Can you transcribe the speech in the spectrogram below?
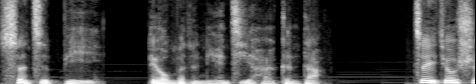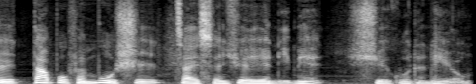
甚至比 Elman 的年纪还要更大。这也就是大部分牧师在神学院里面学过的内容。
